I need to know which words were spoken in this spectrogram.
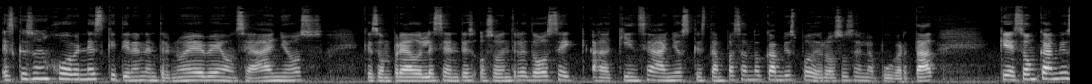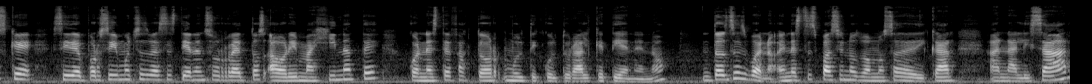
es que son jóvenes que tienen entre 9, 11 años, que son preadolescentes o son entre 12 a 15 años que están pasando cambios poderosos en la pubertad, que son cambios que si de por sí muchas veces tienen sus retos, ahora imagínate con este factor multicultural que tienen, ¿no? Entonces, bueno, en este espacio nos vamos a dedicar a analizar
